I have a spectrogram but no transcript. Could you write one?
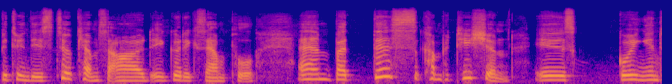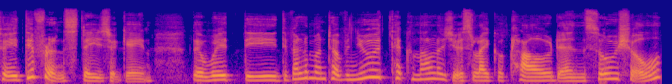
between these two camps are a good example. And but this competition is going into a different stage again. The, with the development of new technologies like cloud and social,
